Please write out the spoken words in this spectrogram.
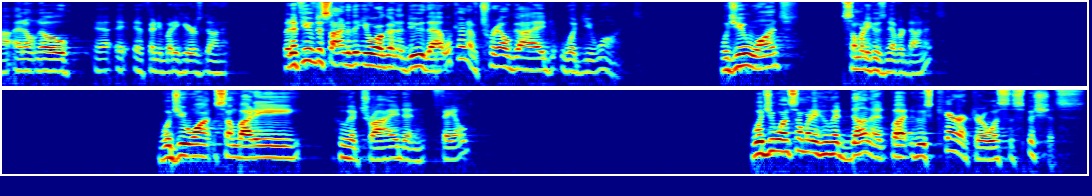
uh, I don't know uh, if anybody here has done it. But if you've decided that you are going to do that, what kind of trail guide would you want? Would you want somebody who's never done it? Would you want somebody who had tried and failed? Would you want somebody who had done it but whose character was suspicious?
